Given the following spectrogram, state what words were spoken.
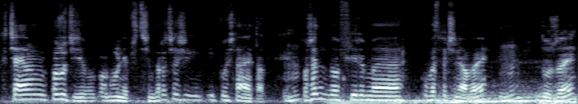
chciałem porzucić ogólnie przedsiębiorczość i, i pójść na etat. Mhm. Poszedłem do firmy ubezpieczeniowej, Mhm. dużej.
